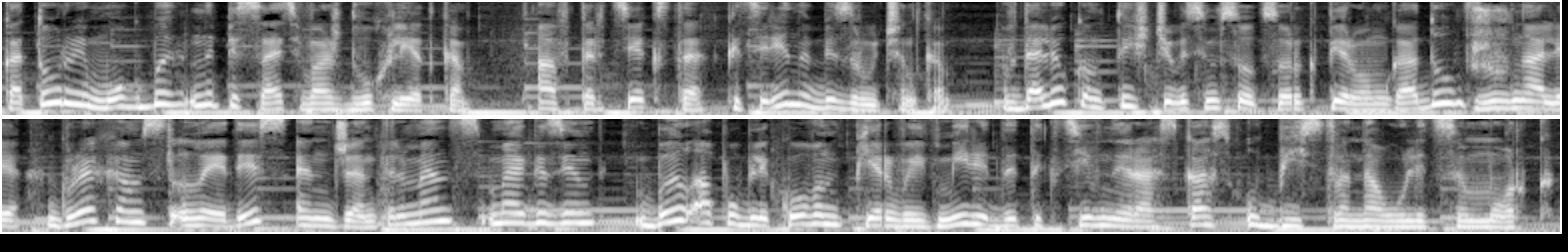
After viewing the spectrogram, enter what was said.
который мог бы написать ваш двухлетка. Автор текста Катерина Безрученко. В далеком 1841 году в журнале Graham's Ladies and Gentlemen's Magazine был опубликован первый в мире детективный рассказ «Убийство на улице Морг».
